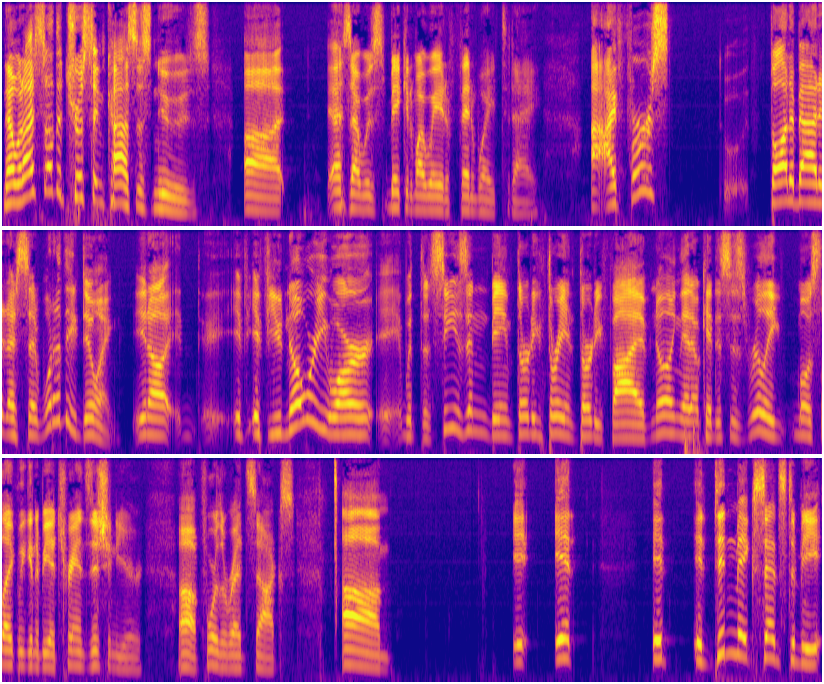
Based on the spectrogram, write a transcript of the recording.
Now, when I saw the Triston Casas news uh, as I was making my way to Fenway today. I first thought about it. I said, "What are they doing?" You know, if if you know where you are eh, with the season being 33 and 35, knowing that okay, this is really most likely going to be a transition year uh, for the Red Sox. Um, it it it it didn't make sense to me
